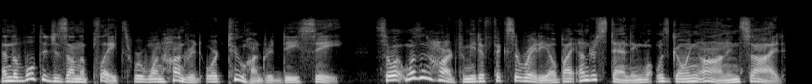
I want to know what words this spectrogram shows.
and the voltages on the plates were 100 or 200 DC. So it wasn't hard for me to fix a radio by understanding what was going on inside,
